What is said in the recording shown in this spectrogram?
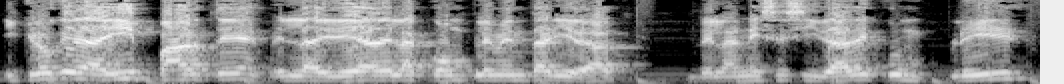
Y creo que de ahí parte la idea de la complementariedad, de la necesidad de cumplir,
